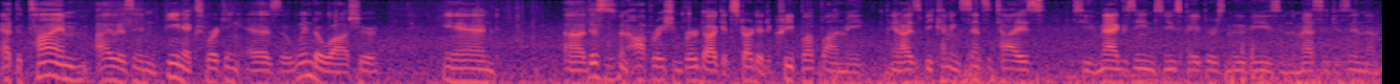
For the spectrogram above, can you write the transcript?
At the time, I was in Phoenix working as a window washer, and uh, this is when Operation Bird Dog had started to creep up on me, and I was becoming sensitized to magazines, newspapers, movies, and the messages in them.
